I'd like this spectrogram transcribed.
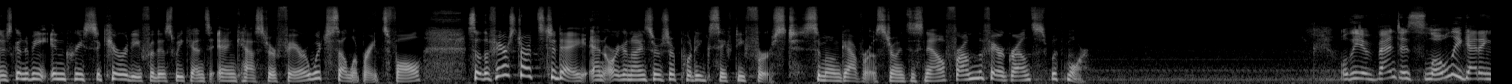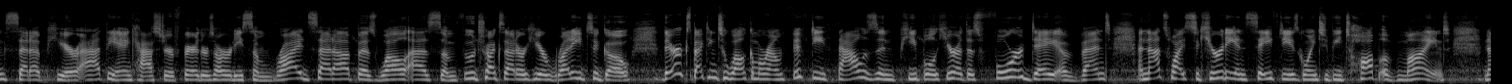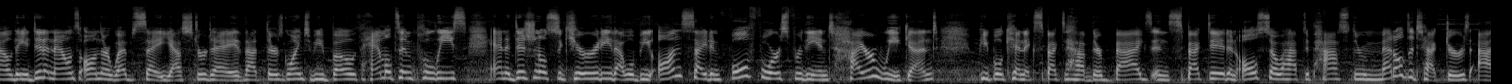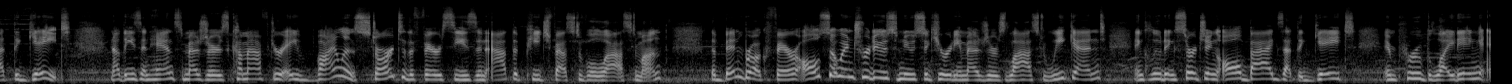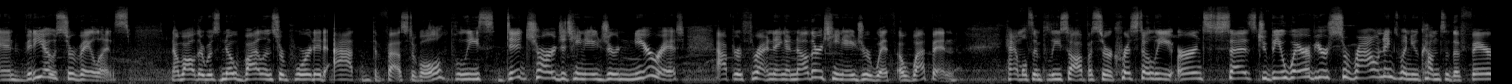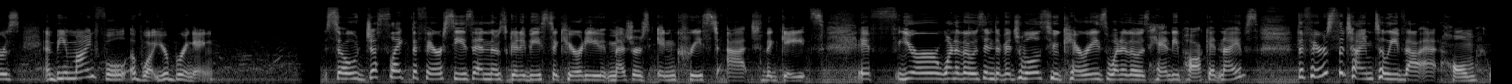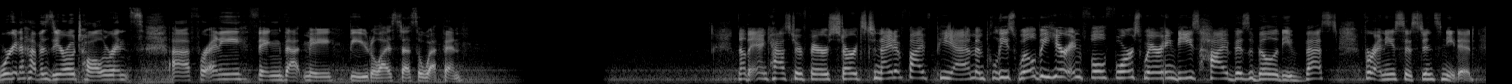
There's going to be increased security for this weekend's Ancaster Fair, which celebrates fall. So the fair starts today, and organizers are putting safety first. Simone Gavros joins us now from the fairgrounds with more. Well, the event is slowly getting set up here at the Ancaster Fair. There's already some rides set up as well as some food trucks that are here ready to go. They're expecting to welcome around 50,000 people here at this four-day event, and that's why security and safety is going to be top of mind. Now, they did announce on their website yesterday that there's going to be both Hamilton police and additional security that will be on site in full force for the entire weekend. People can expect to have their bags inspected and also have to pass through metal detectors at the gate. Now, these enhanced measures come after a violent start to the fair season at the Peach Festival last month. The Binbrook Fair also introduced new security measures last weekend, including searching all bags at the gate, improved lighting, and video surveillance. Now, while there was no violence reported at the festival, police did charge a teenager near it after threatening another teenager with a weapon. Hamilton police officer Krista-lee Ernst says to be aware of your surroundings when you come to the fairs and be mindful of what you're bringing. So just like the fair season, there's going to be security measures increased at the gates. If you're one of those individuals who carries one of those handy pocket knives, the fair's the time to leave that at home. We're going to have a zero tolerance uh, for anything that may be utilized as a weapon. Now, the Ancaster Fair starts tonight at 5 p.m., and police will be here in full force wearing these high visibility vests for any assistance needed.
